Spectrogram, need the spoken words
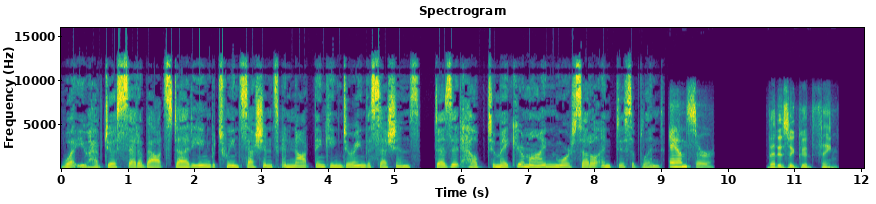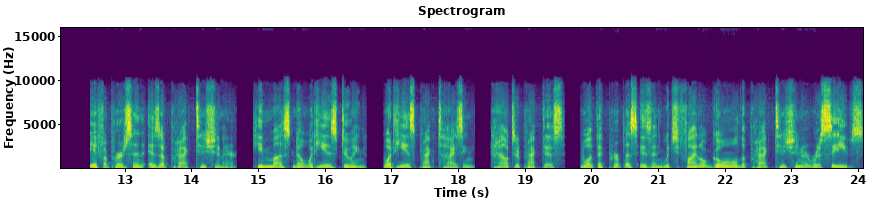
What you have just said about studying between sessions and not thinking during the sessions, does it help to make your mind more subtle and disciplined? Answer. that is a good thing. If a person is a practitioner, he must know what he is doing, what he is practicing, how to practice, what the purpose is and which final goal the practitioner receives.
